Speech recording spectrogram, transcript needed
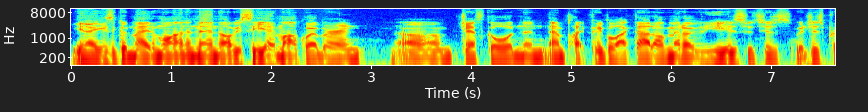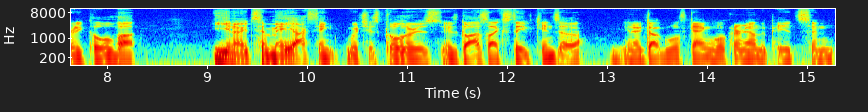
you know, he's a good mate of mine. And then obviously, yeah, Mark Webber and um, Jeff Gordon and, and people like that I've met over the years, which is which is pretty cool. But you know, to me, I think which is cooler is is guys like Steve Kinser, you know, Doug Wolfgang walking around the pits, and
